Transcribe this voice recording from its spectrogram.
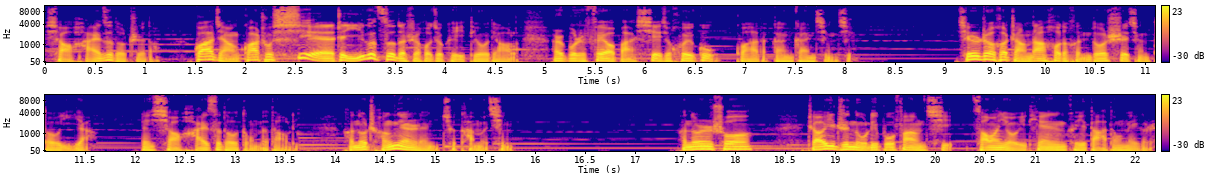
小孩子都知道，刮奖刮出“谢”这一个字的时候就可以丢掉了，而不是非要把“谢谢惠顾”刮得干干净净。其实这和长大后的很多事情都一样，连小孩子都懂的道理，很多成年人却看不清。很多人说。只要一直努力不放弃，早晚有一天可以打动那个人。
